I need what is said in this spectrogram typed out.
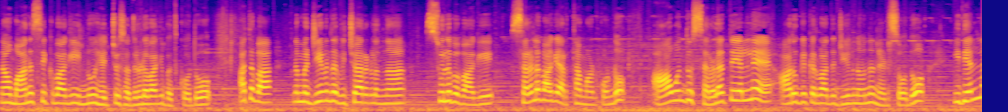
ನಾವು ಮಾನಸಿಕವಾಗಿ ಇನ್ನೂ ಹೆಚ್ಚು ಸದೃಢವಾಗಿ ಬದುಕೋದು ಅಥವಾ ನಮ್ಮ ಜೀವನದ ವಿಚಾರಗಳನ್ನು ಸುಲಭವಾಗಿ ಸರಳವಾಗಿ ಅರ್ಥ ಮಾಡಿಕೊಂಡು ಆ ಒಂದು ಸರಳತೆಯಲ್ಲೇ ಆರೋಗ್ಯಕರವಾದ ಜೀವನವನ್ನು ನಡೆಸೋದು. ಇದೆಲ್ಲ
